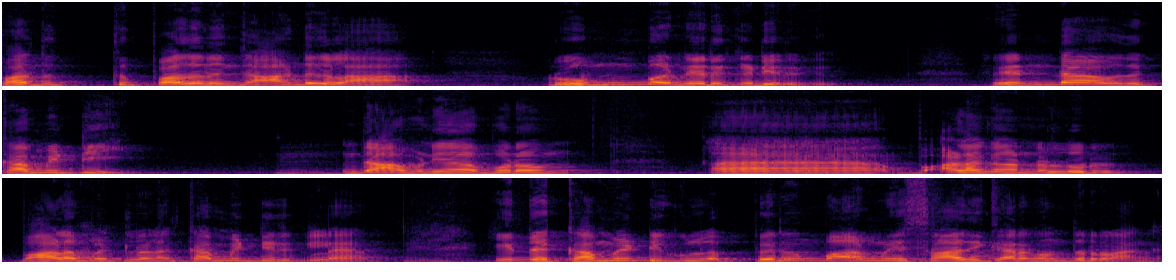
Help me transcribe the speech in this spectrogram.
பத்து பதினஞ்சு ஆண்டுகளா ரொம்ப நெருக்கடி இருக்குது ரெண்டாவது கமிட்டி. இந்த அவனியாபுரம் அலங்காநல்லூர் பாலமேட்டில் கமிட்டி இருக்குல்ல இந்த கமிட்டிக்குள்ளே பெரும்பான்மை சாதிக்காரங்க வந்துடுறாங்க.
